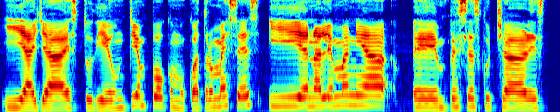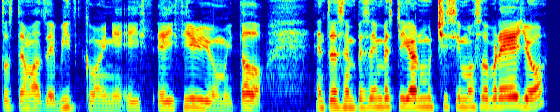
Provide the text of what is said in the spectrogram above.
y allá estudié un tiempo, como cuatro meses, y en Alemania eh, empecé a escuchar estos temas de Bitcoin e, e, Ethereum y todo. Entonces empecé a investigar muchísimo sobre ello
